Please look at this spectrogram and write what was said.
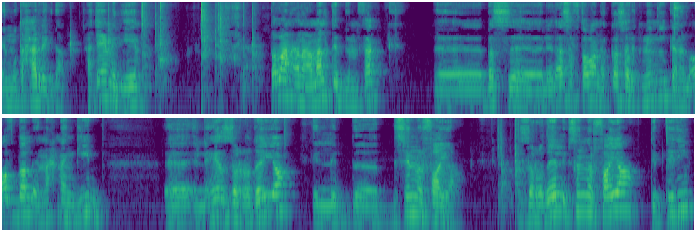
المتحرك ده. هتعمل إيه؟ طبعا أنا عملت بمفك بس آه، للأسف طبعا اتكسرت مني. كان الأفضل إن إحنا نجيب آه، اللي هي الزرادية اللي بسن رفيع. الزرادية اللي بسن رفيع تبتدي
